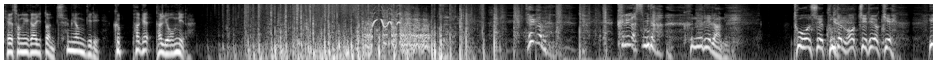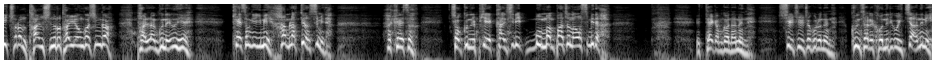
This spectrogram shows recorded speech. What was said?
개성에 가 있던 최명길이 급하게 달려옵니다. 대감, 큰일 났습니다. 큰일이라니. 도원수의 군대는 어찌 되었기에 이처럼 단신으로 달려온 것인가? 반란군에 의해 개성이 이미 함락되었습니다. 그래서 적군을 피해 간신히 몸만 빠져나왔습니다. 대감과 나는 실질적으로는 군사를 거느리고 있지 않으니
